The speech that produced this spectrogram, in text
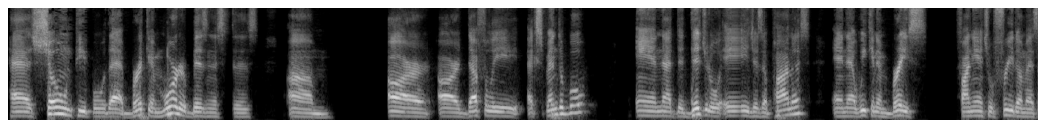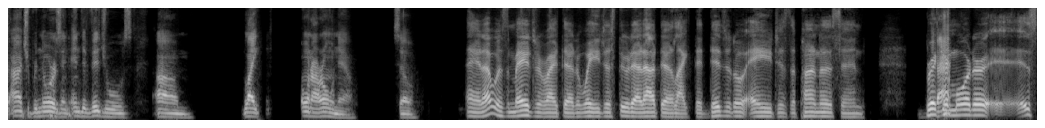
has shown people that brick and mortar businesses um, are are definitely expendable, and that the digital age is upon us, and that we can embrace financial freedom as entrepreneurs and individuals, um, like on our own now. So Hey, that was major right there. The way you just threw that out there, like the digital age is upon us, and brick and mortar is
